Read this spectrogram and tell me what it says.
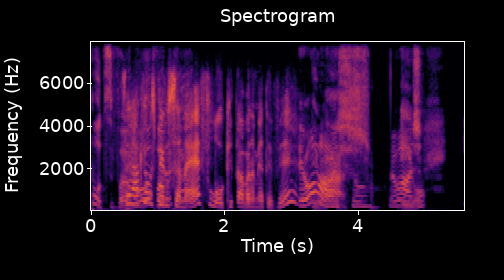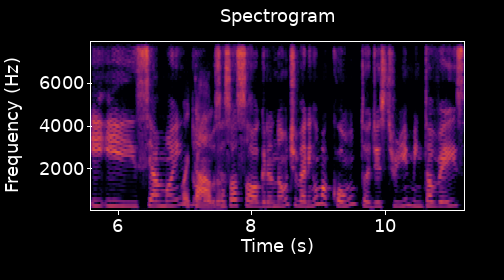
Putz, vamos. Será que é um espírito vamos... cenéfilo que tava na minha TV? Eu, Eu acho. acho. Eu acho. E, e se a mãe Coitado. do. Se a sua sogra não tiver nenhuma conta de streaming, talvez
